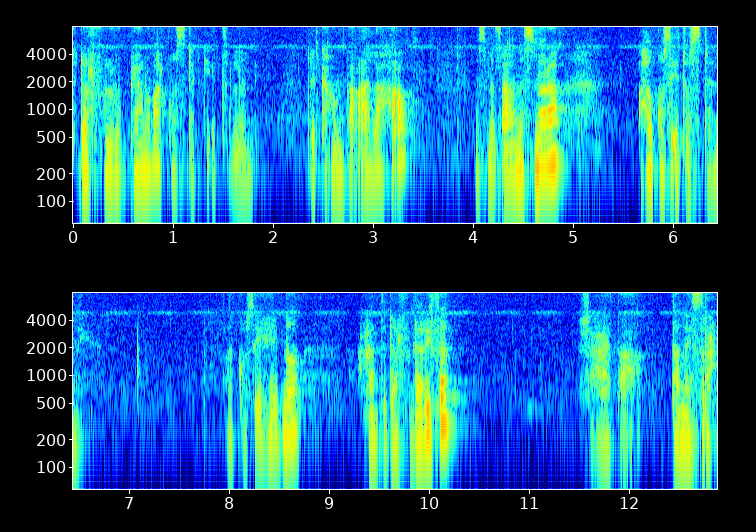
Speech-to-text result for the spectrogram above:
ትደርፍሉ ፒያኖ ባር ክወስደኪ እየ ትብለኒ ልካ ከምታ ቃላኻ ምስ መፃና ኣስመራ ሃኮስ እየ ትወስደኒ ሃኮስ እየ ኸይድና ሓንቲ ደርፊ ደሪፈ ሸሓታ እታ ናይ ስራሕ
